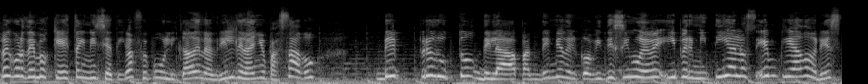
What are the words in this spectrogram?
Recordemos que esta iniciativa fue publicada en abril del año pasado de producto de la pandemia del COVID-19 y permitía a los empleadores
